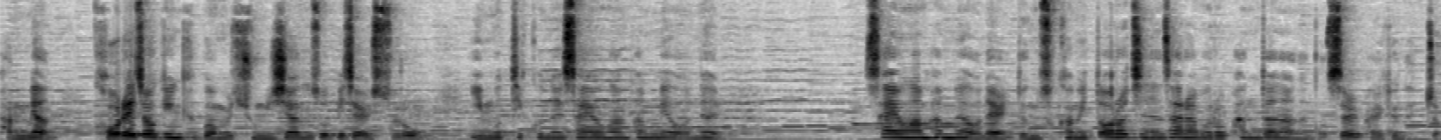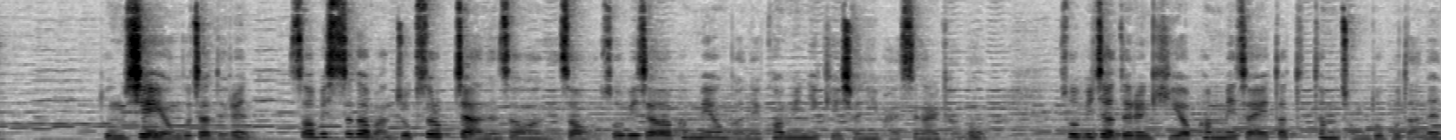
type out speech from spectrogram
반면 거래적인 규범을 중시하는 소비자일수록 이모티콘을 사용한 판매원을 사용한 판매원을 능숙함이 떨어지는 사람으로 판단하는 것을 밝혀냈죠. 동시에 연구자들은 서비스가 만족스럽지 않은 상황에서 소비자와 판매원 간의 커뮤니케이션이 발생할 경우 소비자들은 기업 판매자의 따뜻함 정도보다는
